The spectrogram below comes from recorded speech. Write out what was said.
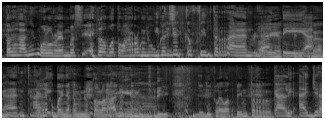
tolak angin mau lu rembes sih, eh lo buat warung juga itu sih. dia kepinteran Oh iya, berarti ya kepinteran. kan Kayaknya kali kebanyakan minum tolak angin, jadi jadi kelewat pinter. kali aja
